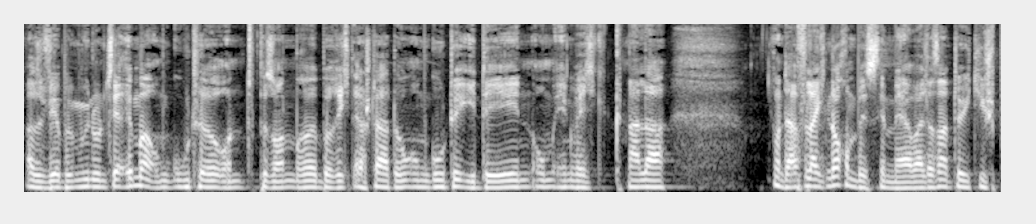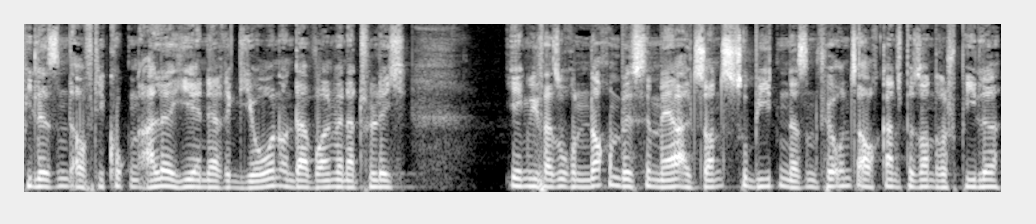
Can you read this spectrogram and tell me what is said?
also wir bemühen uns ja immer um gute und besondere Berichterstattung, um gute Ideen, um irgendwelche Knaller. Und da vielleicht noch ein bisschen mehr, weil das natürlich die Spiele sind, auf die gucken alle hier in der Region und da wollen wir natürlich irgendwie versuchen, noch ein bisschen mehr als sonst zu bieten. Das sind für uns auch ganz besondere Spiele.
